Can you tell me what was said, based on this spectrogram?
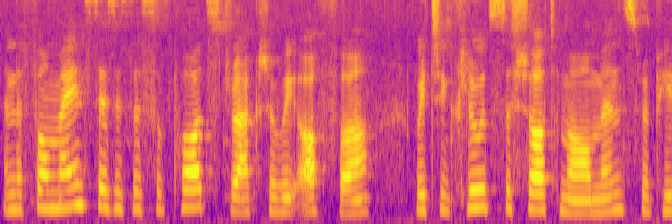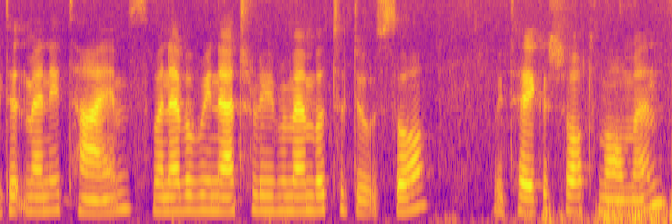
And the four mainstays is the support structure we offer which includes the short moments repeated many times whenever we naturally remember to do so. We take a short moment,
